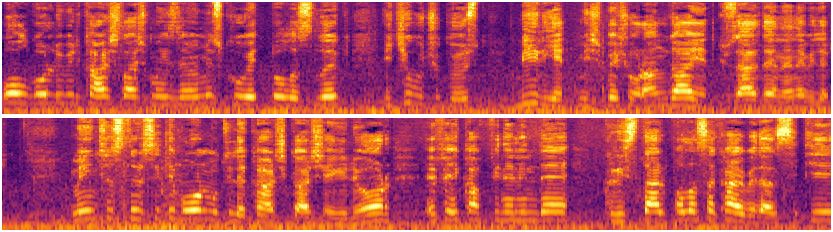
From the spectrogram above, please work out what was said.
Bol gollü bir karşılaşma izlememiz kuvvetli olasılık. 2.5 üst 1.75 oran gayet güzel denenebilir. Manchester City Bournemouth ile karşı karşıya geliyor. FA Cup finalinde Crystal Palace'a kaybeden City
